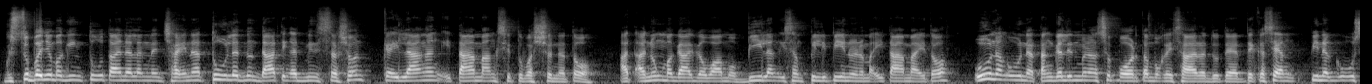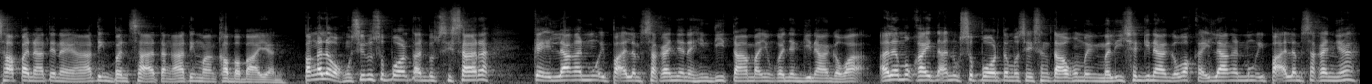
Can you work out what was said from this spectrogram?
Gusto ba nyo maging tuta na lang ng China tulad ng dating administrasyon? Kailangang itama ang sitwasyon na to. At anong magagawa mo bilang isang Pilipino na maitama ito? Unang-una, tanggalin mo ng suporta mo kay Sara Duterte kasi ang pinag-uusapan natin ay ang ating bansa at ang ating mga kababayan. Pangalawa, kung sinusuportahan mo si Sara, kailangan mong ipaalam sa kanya na hindi tama yung kanyang ginagawa. Alam mo, kahit na anong suporta mo sa isang tao kung may mali siyang ginagawa, kailangan mong ipaalam sa kanya.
